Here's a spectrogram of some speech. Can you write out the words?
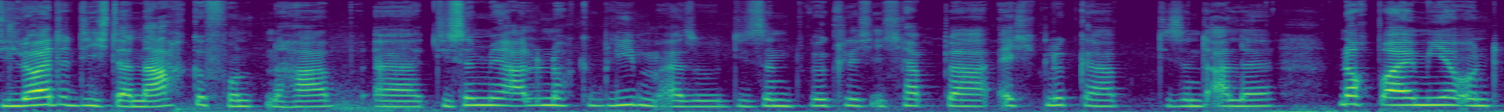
die Leute, die ich danach gefunden habe, äh, die sind mir alle noch geblieben. Also die sind wirklich, ich habe da echt Glück gehabt. Die sind alle noch bei mir und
